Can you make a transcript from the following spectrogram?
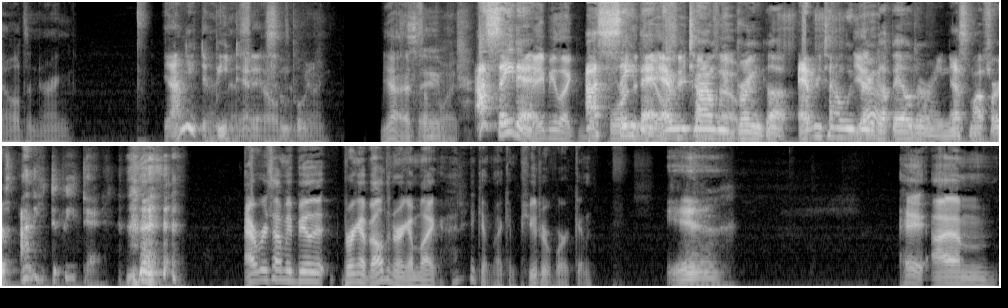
Elden Ring. Yeah, I need to I beat that at some point. Ring. Yeah, at Same. some point. I say that. Maybe like I say the that DLC every time we out. bring up every time we bring up Elden Ring. That's my first. I need to beat that. Every time we be, bring up Elden Ring, I'm like, I need to get my computer working. yeah. Hey, I'm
